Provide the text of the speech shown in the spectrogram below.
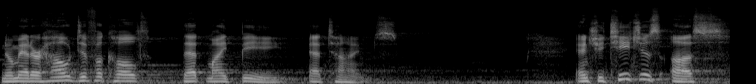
no matter how difficult that might be at times. And she teaches us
